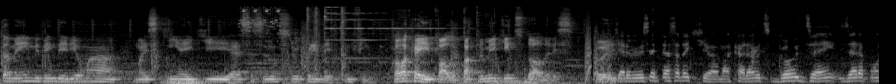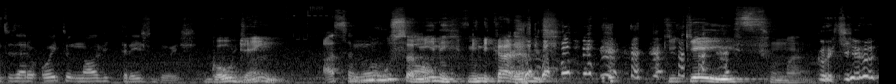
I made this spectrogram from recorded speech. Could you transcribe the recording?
também me venderia uma, uma skin aí que essa vocês vão se surpreender. Enfim, coloca aí, Paulo, 4.500 dólares. Oi. Quero ver você tem essa daqui, ó. Macaramits Golden 0.08932. Gold Nossa, Nossa, mini, mini carambit. que que é isso, mano? Curtiu?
